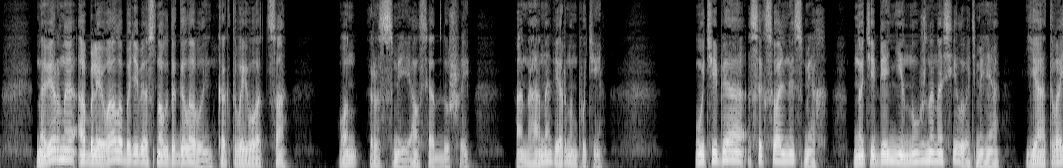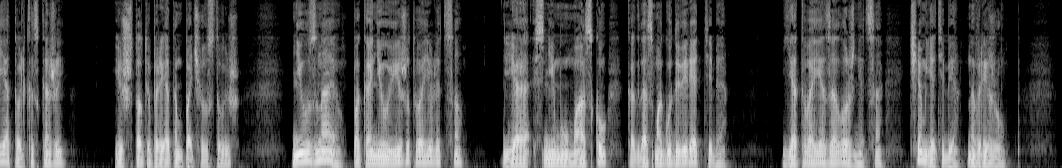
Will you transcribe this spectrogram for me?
наверное, обливала бы тебя с ног до головы, как твоего отца. Он рассмеялся от души. Она на верном пути. У тебя сексуальный смех, но тебе не нужно насиловать меня. Я твоя, только скажи. И что ты при этом почувствуешь? Не узнаю, пока не увижу твое лицо. Я сниму маску, когда смогу доверять тебе. Я твоя заложница. Чем я тебе наврежу?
